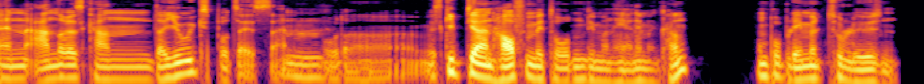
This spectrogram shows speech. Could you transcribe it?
ein anderes kann der UX-Prozess sein. Mhm. Oder es gibt ja einen Haufen Methoden, die man hernehmen kann, um Probleme zu lösen.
